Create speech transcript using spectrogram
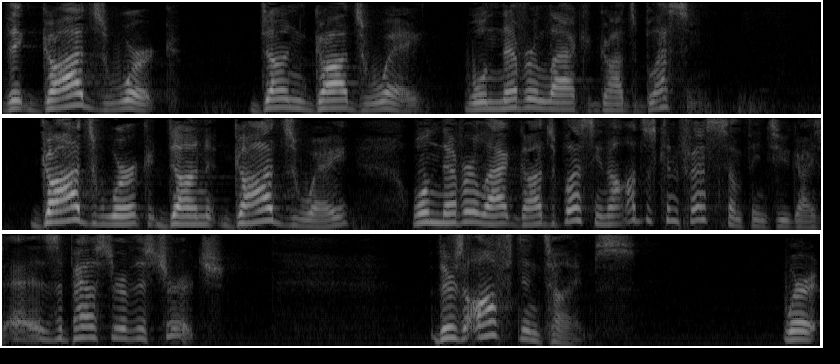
that God's work done God's way will never lack God's blessing. God's work done God's way will never lack God's blessing. Now, I'll just confess something to you guys. As a pastor of this church, there's often times where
